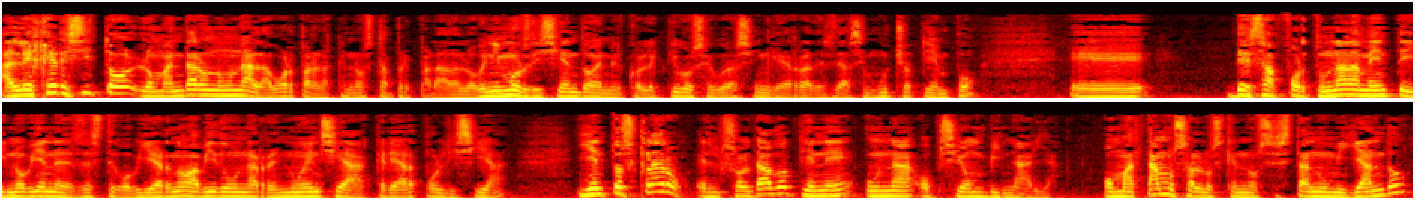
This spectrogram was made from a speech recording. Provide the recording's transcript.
Al ejército lo mandaron a una labor para la que no está preparada. Lo venimos diciendo en el colectivo Segura Sin Guerra desde hace mucho tiempo. Eh, desafortunadamente, y no viene desde este gobierno, ha habido una renuencia a crear policía. Y entonces, claro, el soldado tiene una opción binaria. O matamos a los que nos están humillando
